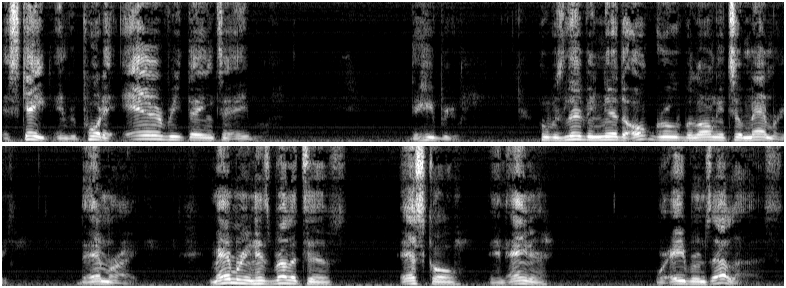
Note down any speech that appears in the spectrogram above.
escaped and reported everything to Abram, the Hebrew, who was living near the oak grove belonging to Mamre, the Amorite. Mamre and his relatives, Eshcol and Aner, were Abram's allies.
